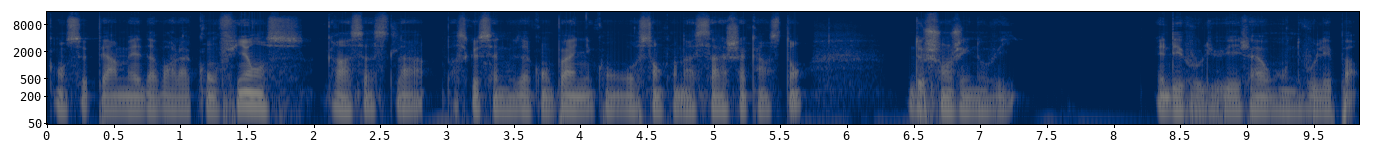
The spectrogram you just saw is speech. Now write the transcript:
qu'on se permet d'avoir la confiance grâce à cela, parce que ça nous accompagne, qu'on ressent qu'on a ça à chaque instant, de changer nos vies et d'évoluer là où on ne voulait pas.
